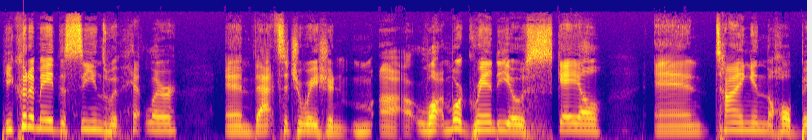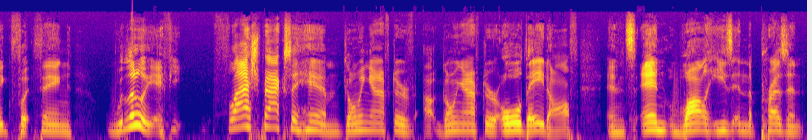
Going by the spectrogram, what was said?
he could have made the scenes with Hitler and that situation uh, a lot more grandiose scale and tying in the whole Bigfoot thing. Literally, if you flashbacks of him going after uh, going after old Adolf, and and while he's in the present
